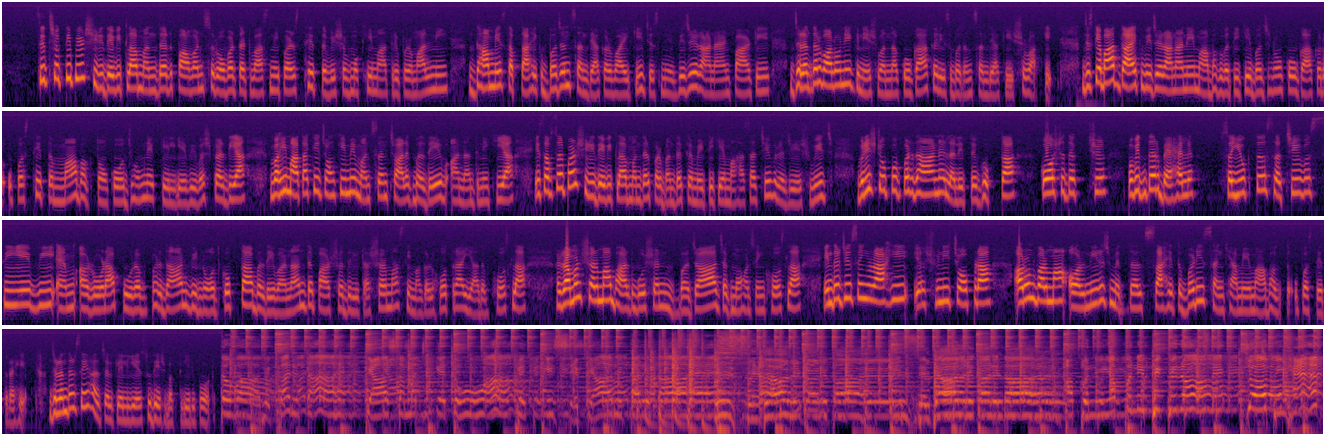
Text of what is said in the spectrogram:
सिद्ध शक्तिपीठ श्री देवीतला मंदिर पावन सरोवर तटवासनी पर स्थित विश्वमुखी माँ त्रिपुरमालिनी धाम में साप्ताहिक भजन संध्या करवाई गई जिसमें विजय रामायण पार्टी, जलंधर वालों ने गणेश वंदना को गाकर इस भजन संध्या की शुरुआत की। जिसके बाद गायक विजय राणा ने माँ भगवती के भजनों को गाकर उपस्थित माँ भक्तों को झूमने के लिए विवश कर दिया। वहीं माता की चौकी में मंच संचालक बलदेव आनंद ने किया। इस अवसर पर श्री देवीतला मंदिर प्रबंधक कमेटी के महासचिव राजेश विज, वरिष्ठ उप प्रधान ललित गुप्ता, कोषाध्यक्ष पविंदर बहल, संयुक्त सचिव C A V M Arora, पूर्व प्रधान विनोद गुप्ता, बलदेवानंद, पार्षद रीटा शर्मा सीमा गल्होत्रा यादव खोसला रमन शर्मा भारत भूषण बजाज जगमोहन सिंह खोसला इंद्रजीत सिंह राही अश्विनी चोपड़ा अरुण वर्मा और नीरज मित्तल सहित बड़ी संख्या में माँ भक्त उपस्थित रहे। जलंधर से हलचल के लिए सुदेश भक्ति की रिपोर्ट। करता है क्या समझ के तू आँख इससे प्यार करता है। इससे प्यार करता है इससे प्यार करता है। अपनी अपनी फिक्रों में जो भी है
